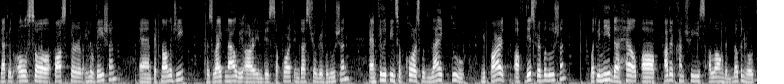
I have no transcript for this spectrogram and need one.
that will also foster innovation and technology because right now we are in this uh, fourth industrial revolution and philippines of course would like to be part of this revolution but we need the help of other countries along the belt and road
